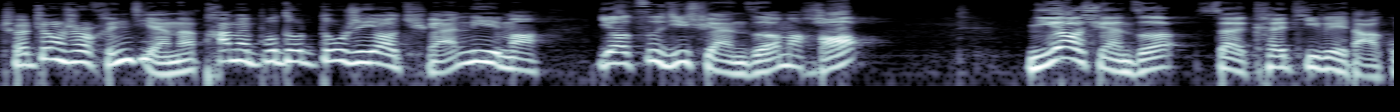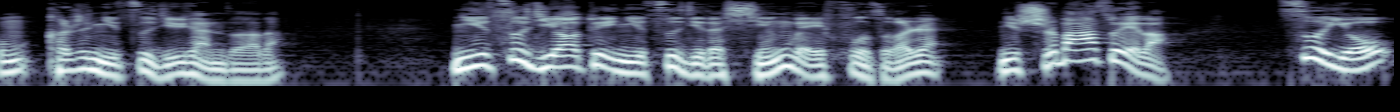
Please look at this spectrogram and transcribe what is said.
扯正事儿很简单，他们不都都是要权利吗？要自己选择吗？好，你要选择在 KTV 打工，可是你自己选择的，你自己要对你自己的行为负责任。你十八岁了，自由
